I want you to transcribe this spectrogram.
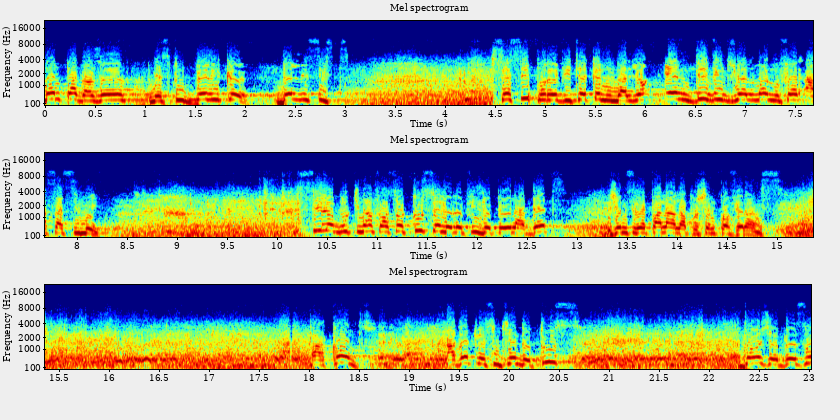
Même pas dans un esprit belliqueux, belliciste. Ceci pour éviter que nous n'allions individuellement nous faire assassiner. Si le Burkina Faso tout seul refuse de payer la dette, je ne serai pas là à la prochaine conférence. Par contre, avec le soutien de tous, j'ai besoin,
